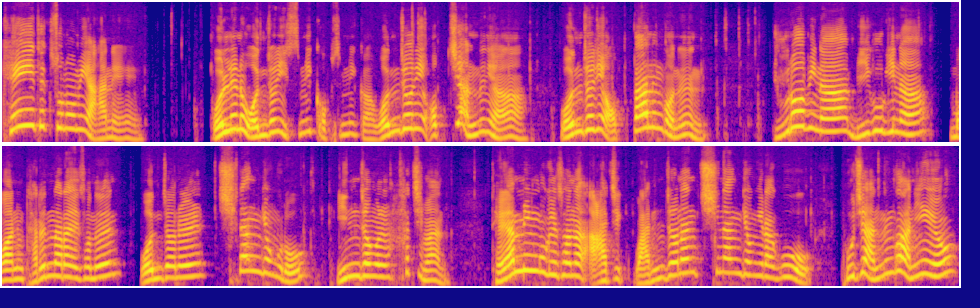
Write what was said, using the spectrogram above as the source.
K 텍소노미 안에 원래는 원전이 있습니까 없습니까? 원전이 없지 않느냐? 원전이 없다는 거는 유럽이나 미국이나 뭐 아니면 다른 나라에서는 원전을 친환경으로 인정을 하지만 대한민국에서는 아직 완전한 친환경이라고 보지 않는 거 아니에요?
